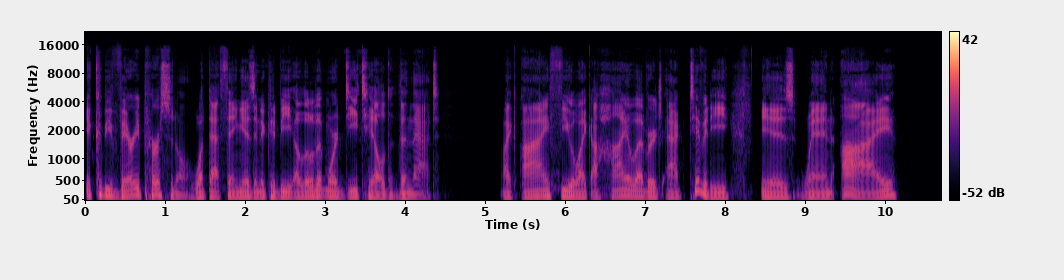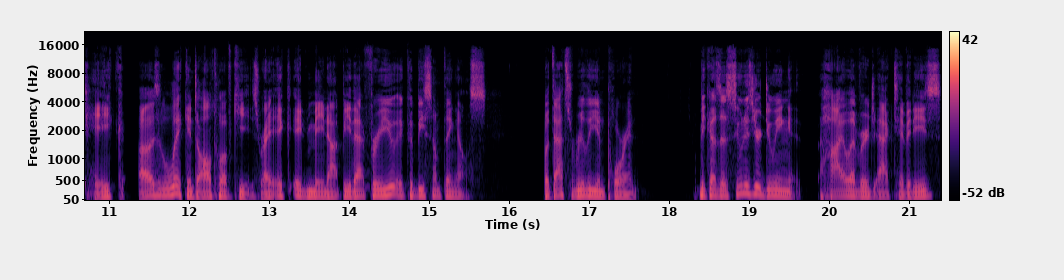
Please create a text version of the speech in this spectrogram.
it could be very personal what that thing is, and it could be a little bit more detailed than that. Like, I feel like a high leverage activity is when I take a lick into all 12 keys, right? It, it may not be that for you, it could be something else. But that's really important because as soon as you're doing high leverage activities,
